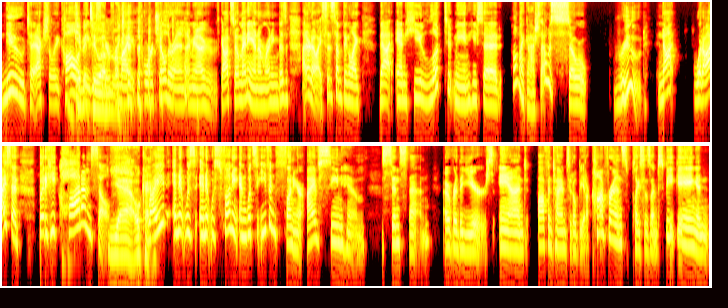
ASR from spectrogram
knew to actually call Give a babysitter for my four children. I mean, I've got so many and I'm running business. I don't know. I said something like that. And he looked at me and he said, Oh my gosh, that was so rude. Not what I said, but he caught himself. Yeah. Okay. Right. And it was, and it was funny. And what's even funnier, I've seen him since then over the years. And oftentimes it'll be at a conference, places I'm speaking, and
